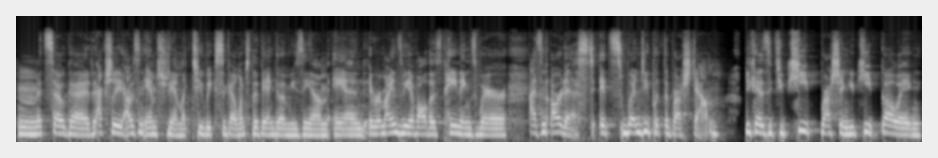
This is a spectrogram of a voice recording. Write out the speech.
Mm, it's so good. Actually, I was in Amsterdam like two weeks ago, went to the Van Gogh Museum, and mm. it reminds me of all those paintings where, as an artist, it's when do you put the brush down? Because if you keep brushing, you keep going,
